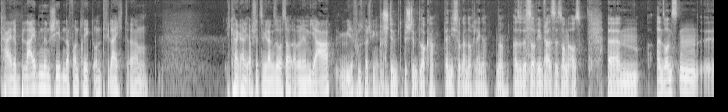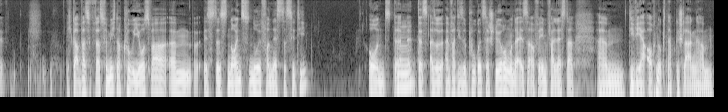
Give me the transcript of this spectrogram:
keine bleibenden Schäden davon trägt und vielleicht, ähm, ich kann gar nicht abschätzen, wie lange sowas dauert, aber in einem Jahr wieder Fußball spielen kann. Bestimmt, bestimmt locker, wenn nicht sogar noch länger. Ne? Also das ist auf jeden Fall Saison aus. Ähm, ansonsten, äh, ich glaube, was, was für mich noch kurios war, ähm, ist das 9 zu 0 von Leicester City. Und äh, das, also einfach diese pure Zerstörung, und da ist auf jeden Fall Leicester, ähm, die wir ja auch nur knapp geschlagen haben.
